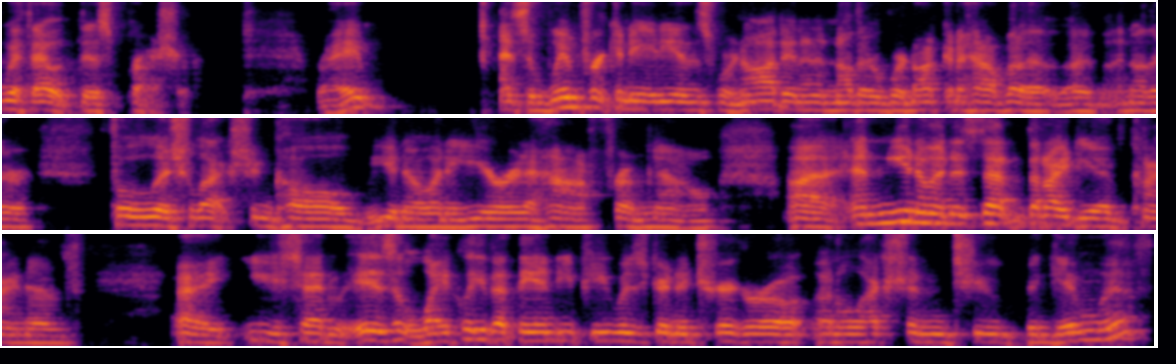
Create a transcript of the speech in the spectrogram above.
without this pressure, right? It's a win for Canadians. We're not in another, we're not going to have a, a, another foolish election call, you know, in a year and a half from now. Uh, and, you know, and it's that, that idea of kind of, uh, you said, is it likely that the NDP was going to trigger a, an election to begin with?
